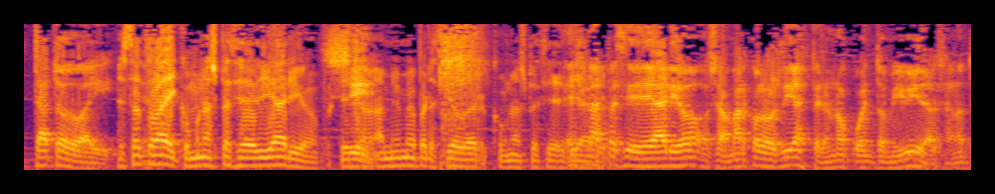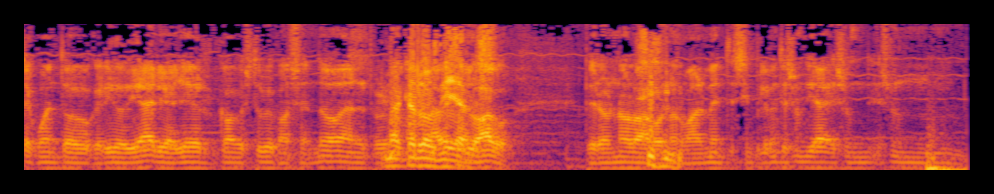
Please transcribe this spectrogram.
está todo ahí. Está todo ahí como una especie de diario. Porque Sí. a mí me pareció ver como una especie de Es diario. una especie de diario, o sea, marco los días, pero no cuento mi vida, o sea, no te cuento, querido diario, ayer estuve con Sendoa en el programa, Marcas los a veces días. lo hago, pero no lo hago normalmente, simplemente es un día, es un, es un,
